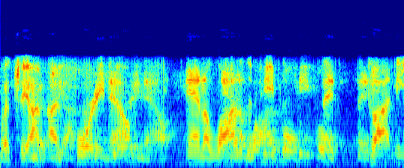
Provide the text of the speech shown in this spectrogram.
let's see, I'm, I'm 40 now, and a lot of the people that got me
